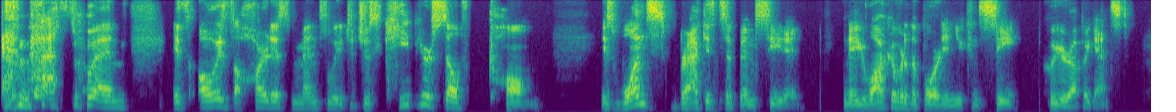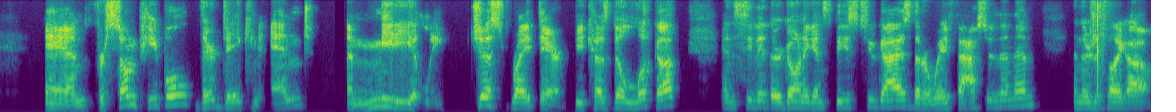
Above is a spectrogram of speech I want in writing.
And that's when it's always the hardest mentally to just keep yourself calm. Is once brackets have been seated, you know, you walk over to the board and you can see who you're up against. And for some people, their day can end immediately, just right there, because they'll look up and see that they're going against these two guys that are way faster than them and they're just like, oh,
